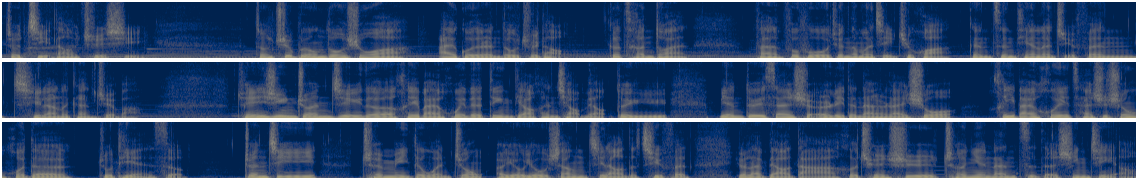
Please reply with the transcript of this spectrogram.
就挤到窒息。总之不用多说啊，爱过的人都知道。歌词很短，反反复复就那么几句话，更增添了几分凄凉的感觉吧。陈奕迅专辑的黑白灰的定调很巧妙，对于面对三十而立的男人来说，黑白灰才是生活的主体颜色。专辑沉迷的稳重而又忧伤寂寥的气氛，用来表达和诠释成年男子的心境啊。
